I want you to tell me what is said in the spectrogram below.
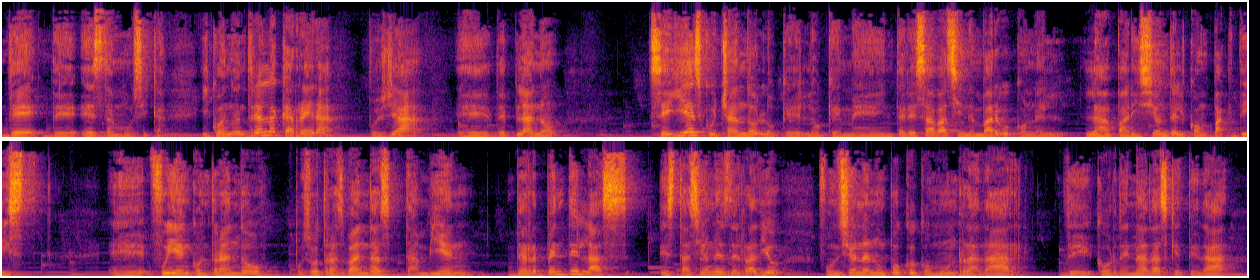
de, de esta música. Y cuando entré a la carrera, pues ya eh, de plano seguía escuchando lo que, lo que me interesaba, sin embargo, con la aparición del compact disc, eh, fui encontrando pues otras bandas también. De repente las estaciones de radio funcionan un poco como un radar de coordenadas que te da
